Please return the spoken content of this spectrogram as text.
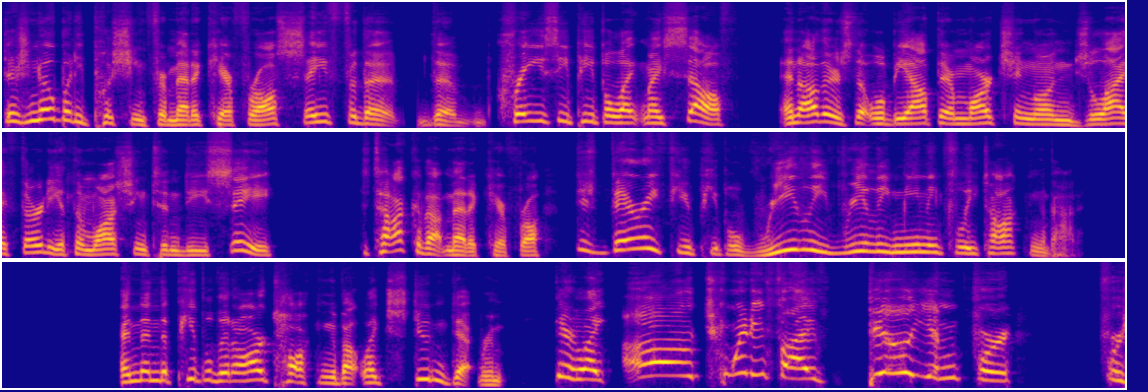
There's nobody pushing for Medicare for all, save for the the crazy people like myself and others that will be out there marching on July 30th in Washington D.C. to talk about Medicare for all. There's very few people really, really meaningfully talking about it. And then the people that are talking about like student debt, room, they're like, oh, 25 billion for for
